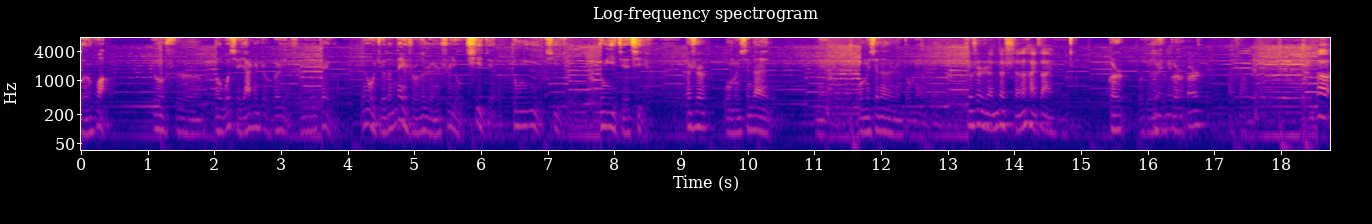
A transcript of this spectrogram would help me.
文化。就是呃，我写《崖山》这首歌也是因为这个，因为我觉得那时候的人是有气节的，忠义气节，忠义节气。但是我们现在。没有，我们现在的人都没有这个，就是人的神还在，根儿，我觉得是根儿，根儿还在。那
